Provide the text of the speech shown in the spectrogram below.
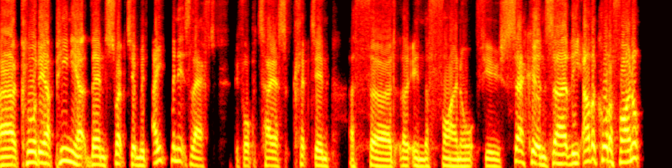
Uh, Claudia Pina then swept in with eight minutes left before Putellas clipped in a third in the final few seconds. Uh, the other quarter final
